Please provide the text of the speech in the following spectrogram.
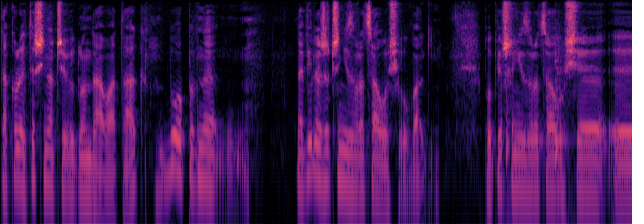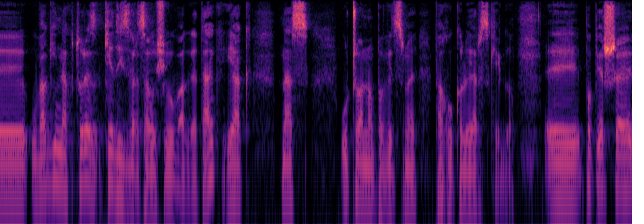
ta kolej też inaczej wyglądała, tak? Było pewne. Na wiele rzeczy nie zwracało się uwagi. Po pierwsze, nie zwracało się y, uwagi, na które kiedyś zwracało się uwagę, tak? Jak nas uczono, powiedzmy, fachu kolejarskiego. Y, po pierwsze,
